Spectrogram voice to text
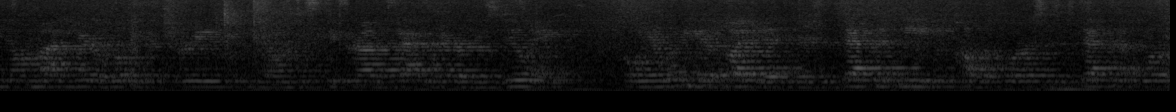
you know, I'm not here to look at a tree, you know, and just figure out exactly what everybody's doing. But when you're looking at a budget, there's a definite need with public works, there's a definite work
